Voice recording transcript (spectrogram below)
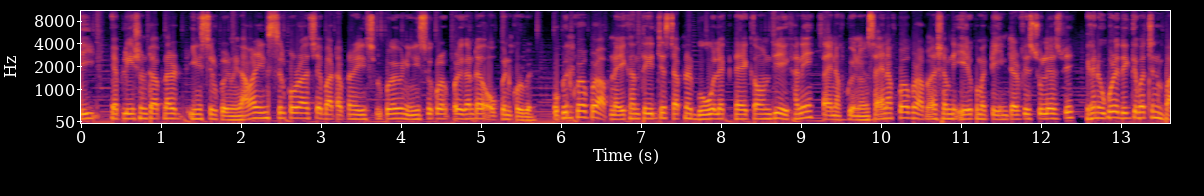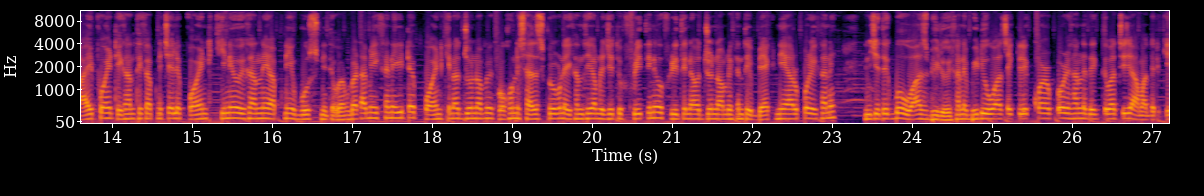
এই অ্যাপ্লিকেশনটা আপনারা ইনস্টল করে নিন আমার ইনস্টল করা আছে বাট আপনারা ইনস্টল করবেন ইনস্টল করার পর এখানটা ওপেন করবেন। ওপেন করার পর আপনার এখান থেকে জাস্ট আপনার গুগল একটা অ্যাকাউন্ট দিয়ে এখানে সাইন আপ করে নেবেন। সাইন আপ করার পর আপনার সামনে এরকম একটা ইন্টারফেস চলে আসবে। এখানে উপরে দেখতে পাচ্ছেন বাই পয়েন্ট এখান থেকে আপনি চাইলে পয়েন্ট কিনেও এখানে আপনি বুস্ট নিতে পারেন বাট আমি এখানে এটা পয়েন্ট কেনার জন্য আপনি কখনোই সাজেস্ট করব না। এখান থেকে আমরা যেহেতু ফ্রিতে নেব ফ্রিতে নেওয়ার জন্য আমরা এখান থেকে ব্যাক নেওয়ার পর এখানে নিচে দেখব ওয়াচ ভিডিও এখানে ভিডিও ওয়াচে ক্লিক করার পর এখানে দেখতে পাচ্ছি যে আমাদেরকে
